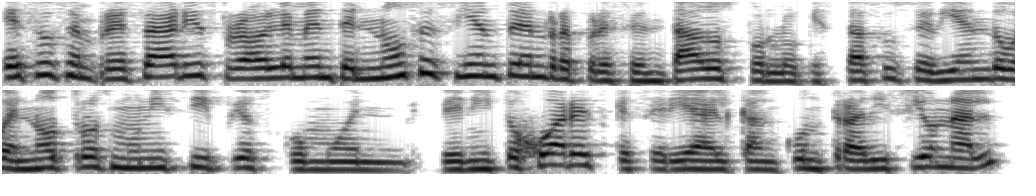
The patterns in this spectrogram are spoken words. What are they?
Esos empresarios probablemente no se sienten representados por lo que está sucediendo en otros municipios como en Benito Juárez, que sería el Cancún tradicional,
